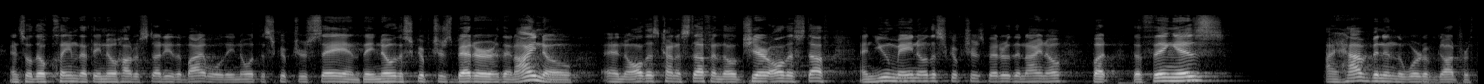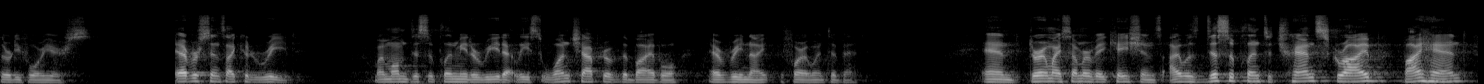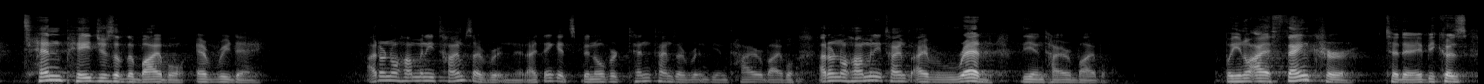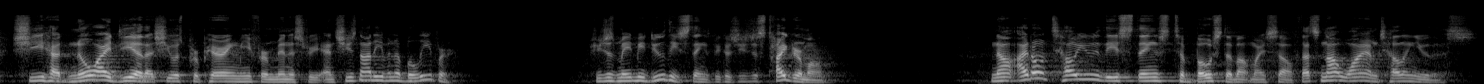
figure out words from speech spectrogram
And so they'll claim that they know how to study the Bible, they know what the scriptures say, and they know the scriptures better than I know, and all this kind of stuff, and they'll share all this stuff. And you may know the scriptures better than I know, but the thing is, I have been in the Word of God for 34 years, ever since I could read. My mom disciplined me to read at least one chapter of the Bible every night before I went to bed. And during my summer vacations, I was disciplined to transcribe by hand 10 pages of the Bible every day. I don't know how many times I've written it. I think it's been over 10 times I've written the entire Bible. I don't know how many times I've read the entire Bible. But you know, I thank her today because she had no idea that she was preparing me for ministry, and she's not even a believer. She just made me do these things because she's just tiger mom. Now, I don't tell you these things to boast about myself. That's not why I'm telling you this.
